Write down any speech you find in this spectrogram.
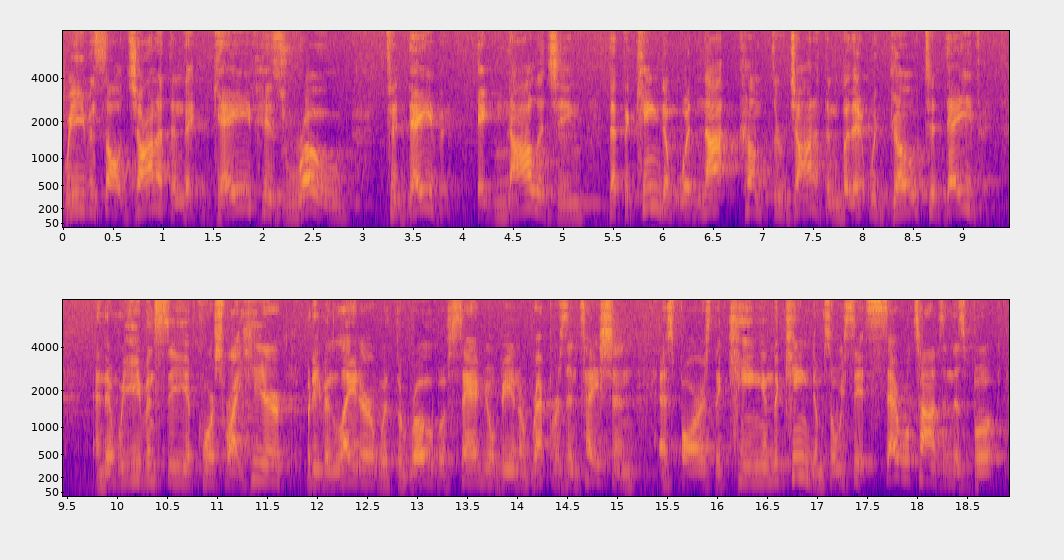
We even saw Jonathan that gave his robe to David acknowledging that the kingdom would not come through Jonathan, but it would go to David. And then we even see, of course, right here, but even later with the robe of Samuel being a representation as far as the king and the kingdom. So we see it several times in this book,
